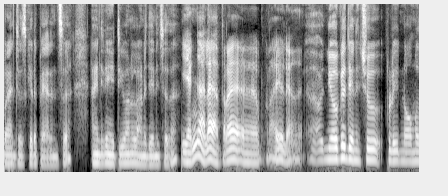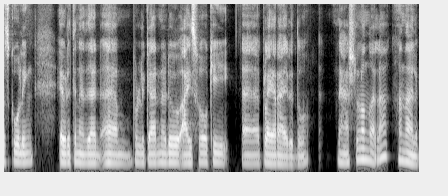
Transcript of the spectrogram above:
ബ്രാഞ്ചസ്കിയുടെ പേരൻസ് നയന്റീൻ എയ്റ്റി വണ്ണിലാണ് ജനിച്ചത്. യങ് അല്ലേ അത്ര പ്രായമില്ല ന്യൂയോർക്കിൽ ജനിച്ചു. പുള്ളി നോർമൽ സ്കൂളിംഗ് എവറിത്തിങ് പുള്ളിക്കാരനൊരു ഐസ് ഹോക്കി പ്ലെയർ ആയിരുന്നു. നാഷണൽ ഒന്നുമല്ല എന്നാലും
